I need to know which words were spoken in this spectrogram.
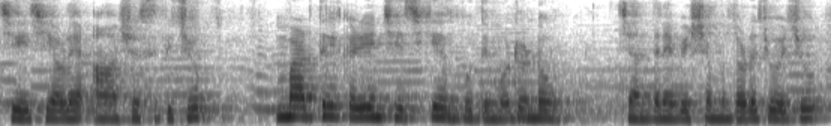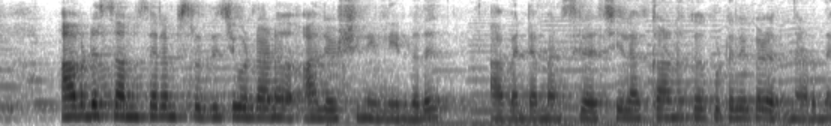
ചേച്ചി അവളെ ആശ്വസിപ്പിച്ചു. മഠത്തിൽ കഴിയാൻ ചേച്ചിക്ക് ബുദ്ധിമുട്ടുണ്ടോ? ചന്ദന വിഷമത്തോടെ ചോദിച്ചു. അവരുടെ സംസാരം ശ്രദ്ധിച്ചുകൊണ്ടാണ് അലോഷി നിന്നിരുന്നത്. അവന്റെ മനസ്സിൽ ചില കണക്ക് കുട്ടലുകൾ നടന്നു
